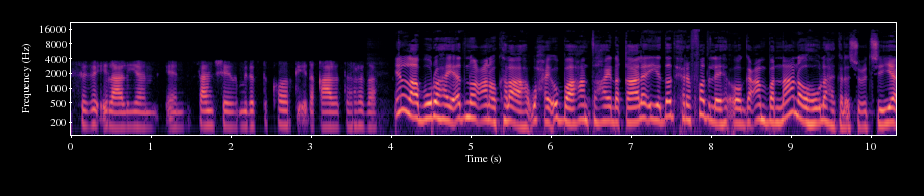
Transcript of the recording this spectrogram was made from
isaga ilaaliyaan saansheega midabta koorka iyo dhaqaalo darada in la abuuro hay'ad noocan oo kale ah waxay u baahan tahay dhaqaale iyo dad xirfad leh oo gacan bannaan oo howlaha kala socodsiiya.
